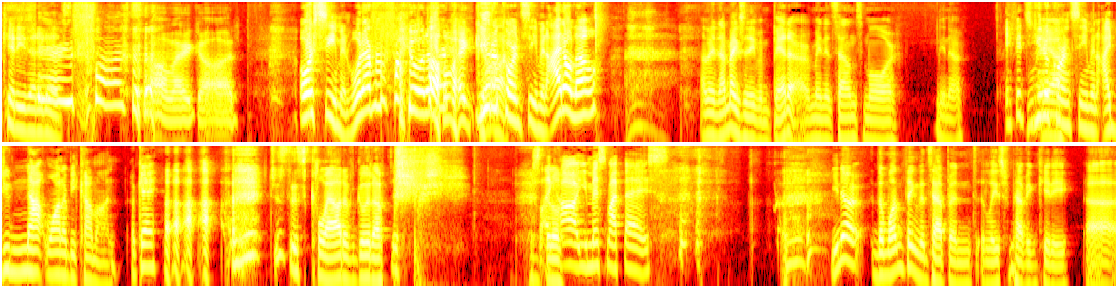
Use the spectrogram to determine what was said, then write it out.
Kitty that it is. fucks. oh my god. or semen, whatever, fucking whatever. Oh my God. unicorn semen. I don't know. I mean, that makes it even better. I mean, it sounds more, you know. If it's unicorn semen, I do not want to be come on. Okay, Just this cloud of glitter. it's like, Little- oh, you missed my face. You know, the one thing that's happened, at least from having Kitty, uh,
